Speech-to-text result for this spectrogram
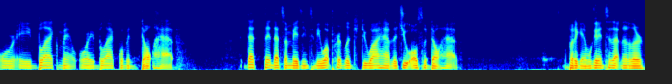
or a black male or a black woman don't have. That th- that's amazing to me. What privilege do I have that you also don't have? But again, we'll get into that in another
